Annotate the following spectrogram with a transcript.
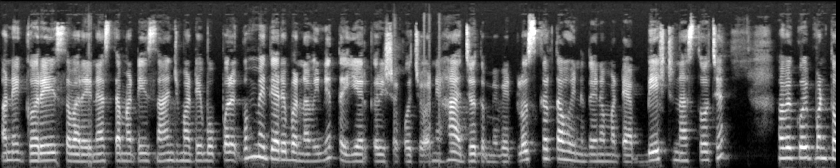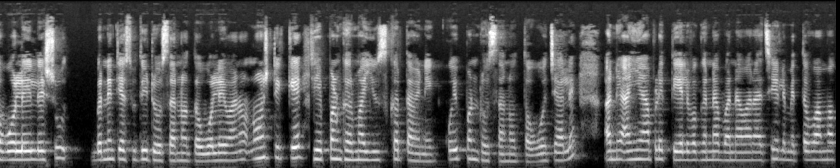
અને ઘરે સવારે નાસ્તા માટે, સાંજ માટે, બપોરે ગમે ત્યારે બનાવીને તૈયાર કરી શકો છો. અને હા, જો તમે વેટ લોસ કરતા હોય ને, તો એના માટે આ બેસ્ટ નાસ્તો છે. હવે કોઈ પણ તવો લઈ લેશું. બને ત્યાં સુધી ઢોસાનો તવો લેવાનો. નોનસ્ટિક કે જે પણ ઘરમાં યુઝ કરતા હોય ને કોઈ પણ ઢોસાનો તવો ચાલે. અને અહીંયા આપણે તેલ વગરના બનાવવાના છે એટલે મેં તવામાં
